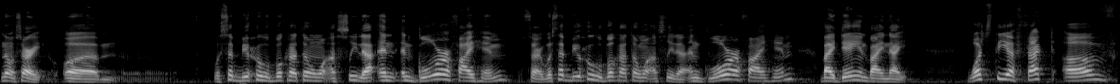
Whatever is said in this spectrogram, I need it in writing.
No, sorry. Um, وَسَبِّحُوهُ بُكْرَةً وَأَصِيلًا and, and glorify Him. Sorry. وَسَبِّحُوهُ بُكْرَةً وَأَصِيلًا and glorify Him by day and by night. What's the effect of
